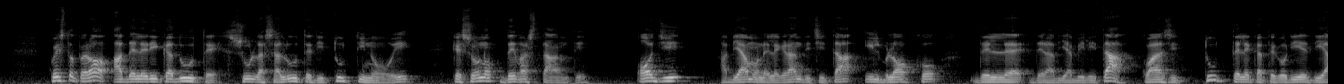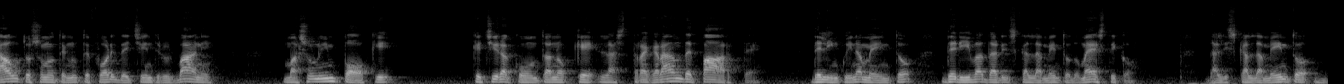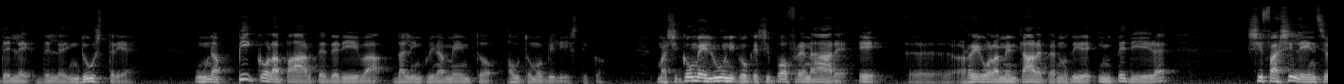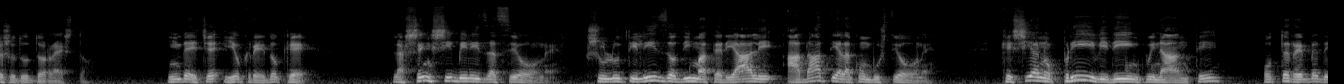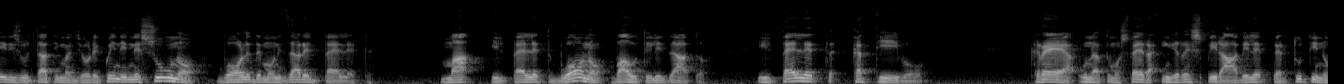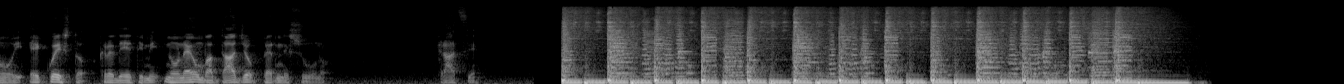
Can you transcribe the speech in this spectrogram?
Questo però ha delle ricadute sulla salute di tutti noi che sono devastanti. Oggi abbiamo nelle grandi città il blocco del, della viabilità, quasi tutte le categorie di auto sono tenute fuori dai centri urbani, ma sono in pochi che ci raccontano che la stragrande parte dell'inquinamento deriva dal riscaldamento domestico, dal riscaldamento delle, delle industrie, una piccola parte deriva dall'inquinamento automobilistico. Ma siccome è l'unico che si può frenare e eh, regolamentare, per non dire impedire, si fa silenzio su tutto il resto. Invece io credo che la sensibilizzazione sull'utilizzo di materiali adatti alla combustione, che siano privi di inquinanti, otterrebbe dei risultati maggiori. Quindi nessuno vuole demonizzare il pellet, ma il pellet buono va utilizzato. Il pellet cattivo crea un'atmosfera irrespirabile per tutti noi e questo, credetemi, non è un vantaggio per nessuno. Grazie.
